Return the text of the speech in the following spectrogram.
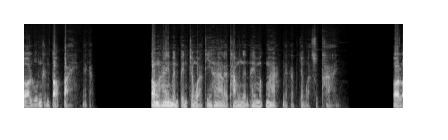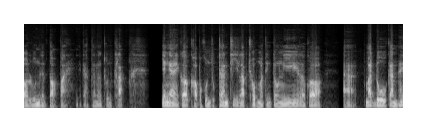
รอลุ้นกันต่อไปนะครับ ต้องให้มันเป็นจังหวะที่ห้าและทำเงินให้มาก ๆนะครับ จังหวะสุดท้าย ก็รอลุ้นกันต่อไปนะครับท่านนักทุนครับ ยังไงก็ขอบพระคุณทุกท่านที่รับชมมาถึงตรงนี้ แล้วก็มาดูกันให้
